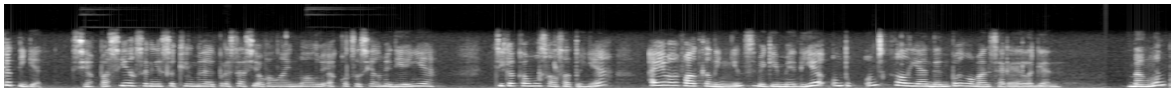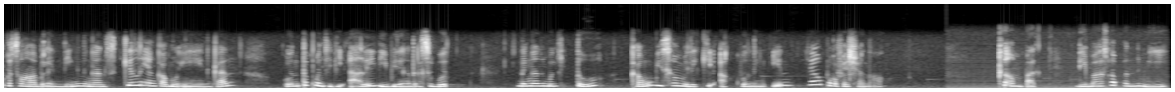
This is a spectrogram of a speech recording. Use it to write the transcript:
Ketiga, siapa sih yang sering insecure melihat prestasi orang lain melalui akun sosial medianya? Jika kamu salah satunya, ayo manfaatkan LinkedIn sebagai media untuk unjuk kalian dan pengalaman secara elegan. Bangun personal branding dengan skill yang kamu inginkan untuk menjadi ahli di bidang tersebut. Dengan begitu, kamu bisa memiliki akun LinkedIn yang profesional. Keempat, di masa pandemi,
